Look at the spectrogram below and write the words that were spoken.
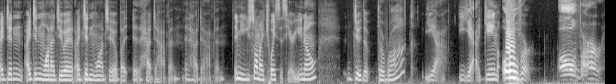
I didn't I didn't want to do it. I didn't want to, but it had to happen. It had to happen. I mean, you saw my choices here, you know? Dude, the the rock? Yeah. Yeah. Game over. Over.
